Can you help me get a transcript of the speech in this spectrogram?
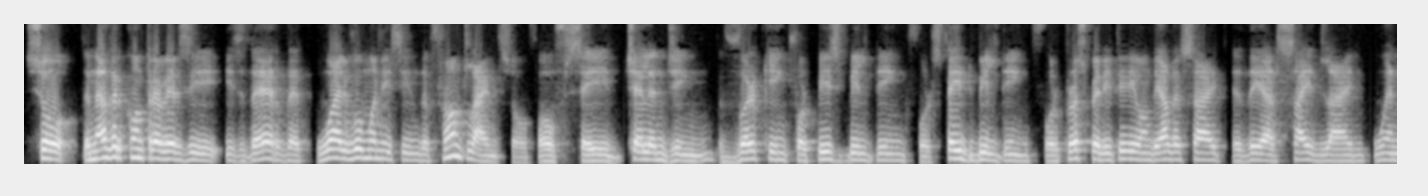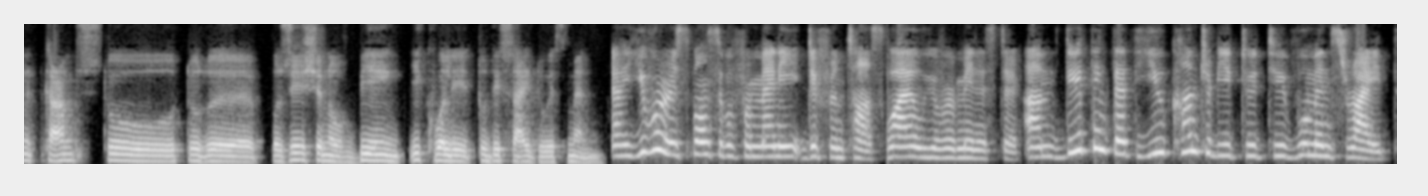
So another controversy is there that while women is in the front lines of, of say challenging, working for peace building, for state building, for prosperity, on the other side, they are sidelined when it comes to, to the position of being equally to decide with men. Uh, you were responsible for many different tasks while you were minister. Um, do you think that you contribute to, to women's right,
